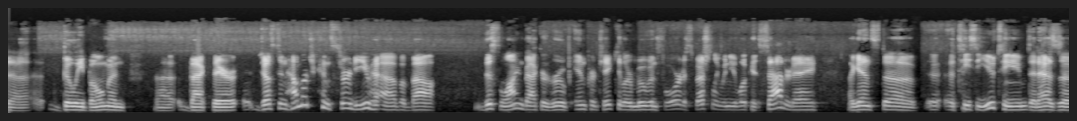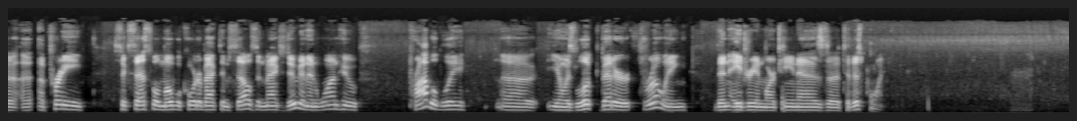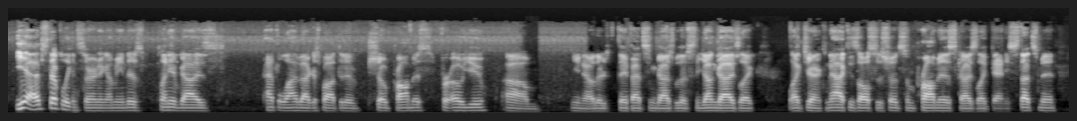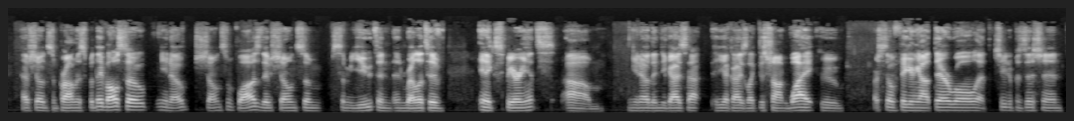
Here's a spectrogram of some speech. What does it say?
Billy Bowman uh, back there. Justin, how much concern do you have about this linebacker group in particular moving forward, especially when you look at Saturday against uh, a TCU team that has a, a, pretty successful mobile quarterback themselves in Max Duggan and one who probably uh, you know has looked better throwing than Adrian Martinez uh, to this point. Yeah, it's definitely concerning. I mean, there's plenty of guys at the linebacker spot that have showed promise for OU. Um, you know, there's they've had some guys with us, the young guys like like Jaren Kanak has also showed some promise. Guys like Danny Stutsman have shown some promise, but they've also, you know, shown some flaws. They've shown some some youth and, and relative inexperience. Um, you know, then you guys have you guys like DaShaun White who are still figuring out their role at the cheetah position.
